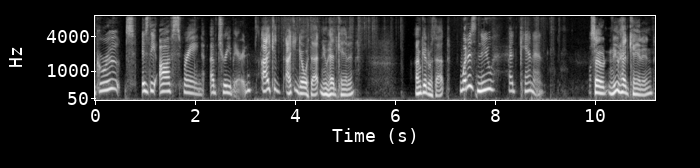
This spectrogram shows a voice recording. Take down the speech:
Groot is the offspring of Treebeard. I could I could go with that new head canon. I'm good with that. What is new head canon? So new head canon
